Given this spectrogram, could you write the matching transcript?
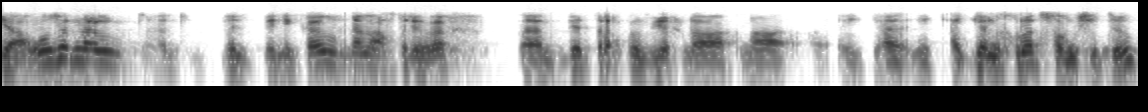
Ja, ons het nou met die COVID ding agter die rug, uh weer terug beweeg na na 'n uh, groot funksie toe.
